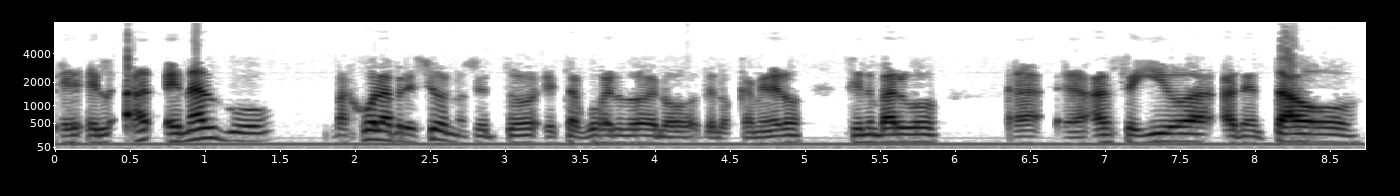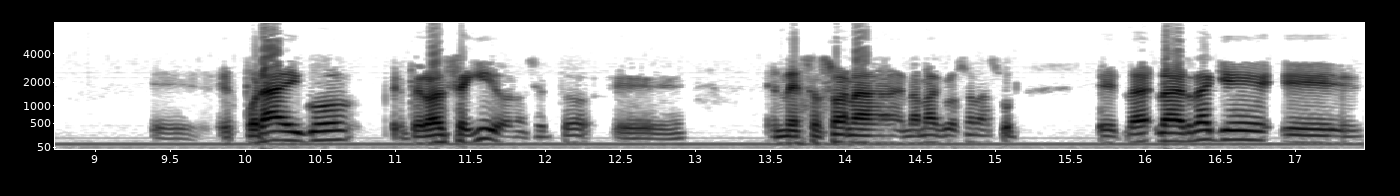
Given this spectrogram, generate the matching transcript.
eh, el, en algo bajó la presión, ¿no es cierto?, este acuerdo de, los de los camioneros, sin embargo, han seguido atentados eh, esporádicos, eh, pero han seguido, ¿no es cierto?, eh, en esa zona, en la macro zona sur. La, la, verdad que eh,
